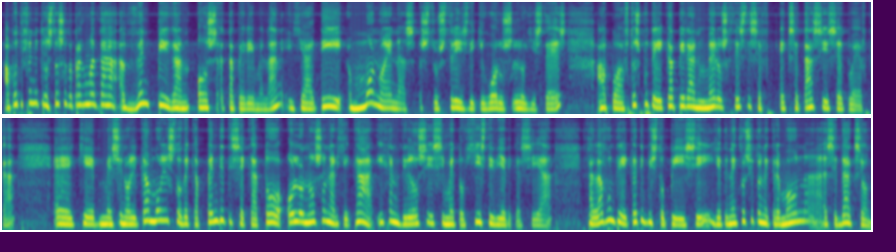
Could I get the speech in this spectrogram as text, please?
Από ό,τι φαίνεται ωστόσο τα πράγματα δεν πήγαν ως τα περίμεναν γιατί μόνο ένας στους τρεις δικηγόρους λογιστές από αυτούς που τελικά πήραν μέρος χθες στις εξετάσεις του ΕΦΚΑ και με συνολικά μόλις το 15% όλων όσων αρχικά είχαν δηλώσει συμμετοχή στη διαδικασία θα λάβουν τελικά την πιστοποίηση για την έκδοση των εκκρεμών συντάξεων.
